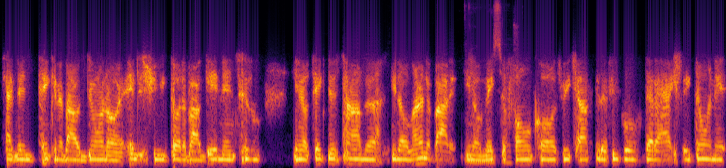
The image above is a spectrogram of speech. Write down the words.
had been thinking about doing or industry you thought about getting into you know take this time to you know learn about it. You know make the phone calls reach out to the people that are actually doing it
